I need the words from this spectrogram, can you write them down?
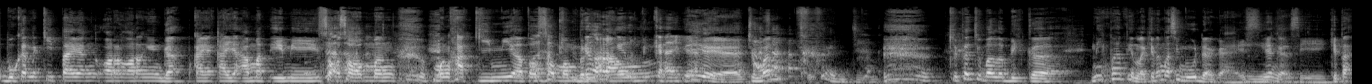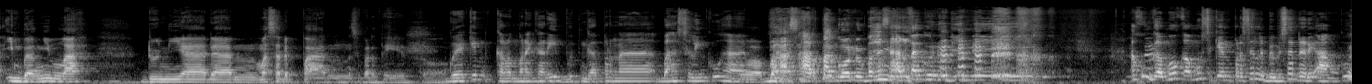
bukan kita yang orang-orang yang nggak kayak kaya amat ini sok-sok meng- menghakimi atau sok memberitahu. Iya ya. Cuman anjing. Kita coba lebih ke nikmatin lah. Kita masih muda guys. Iya Ya nggak sih? Kita imbangin lah dunia dan masa depan seperti itu. Gue yakin kalau mereka ribut nggak pernah bahas selingkuhan. Oh, bahas harta gono Bahas gini. harta gono gini. Aku nggak mau kamu sekian persen lebih besar dari aku.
